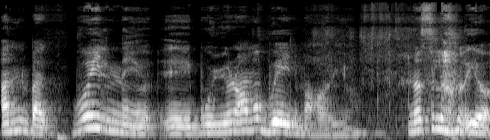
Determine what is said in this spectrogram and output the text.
Anne bak bu elimle e, boyuyorum ama bu elim ağrıyor. Nasıl oluyor?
